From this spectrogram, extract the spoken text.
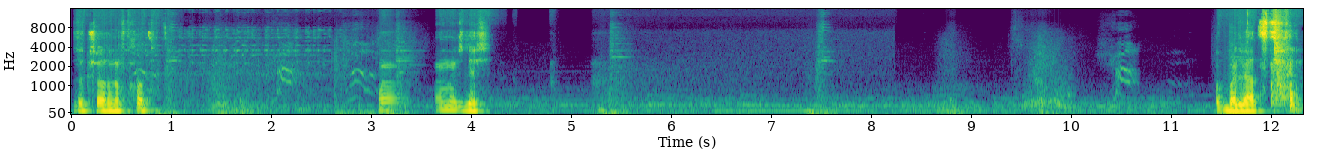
Это черный вход. Мы здесь. Блядство.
